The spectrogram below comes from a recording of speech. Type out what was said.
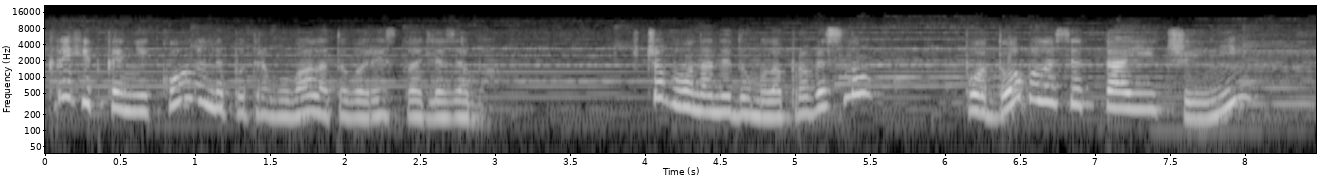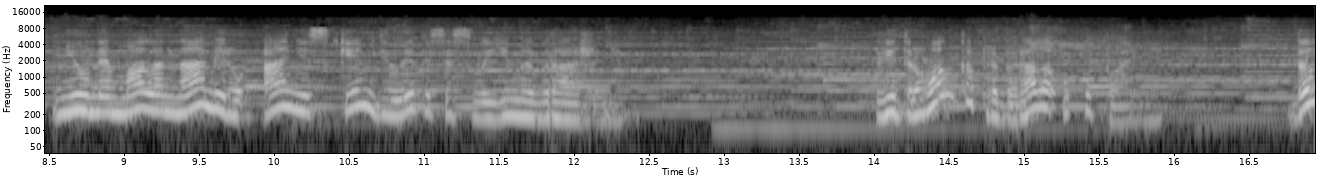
Крихітка ніколи не потребувала товариства для забав. Щоб вона не думала про весну, подобалося та їй чи ні, Ню не мала наміру ані з ким ділитися своїми враженнями. Вітрогонка прибирала у купальні. До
